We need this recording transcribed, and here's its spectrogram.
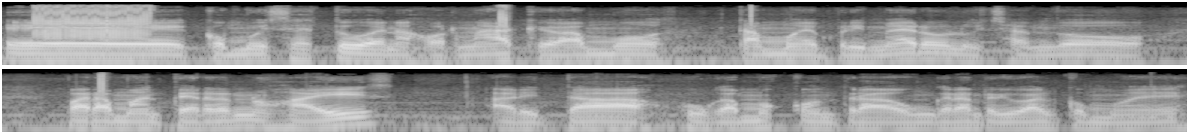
Eh, como dices tú, en la jornada que vamos, estamos de primero luchando para mantenernos ahí. Ahorita jugamos contra un gran rival como es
